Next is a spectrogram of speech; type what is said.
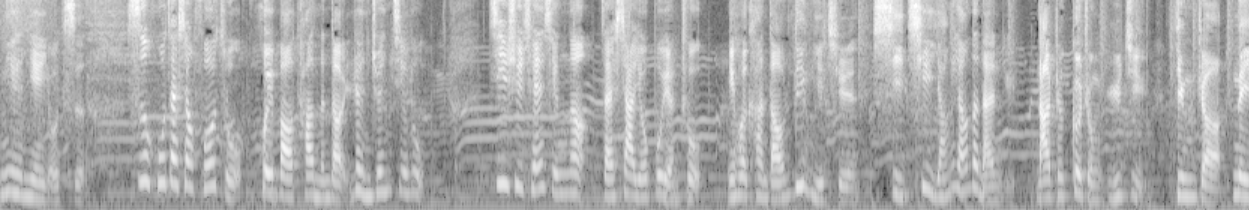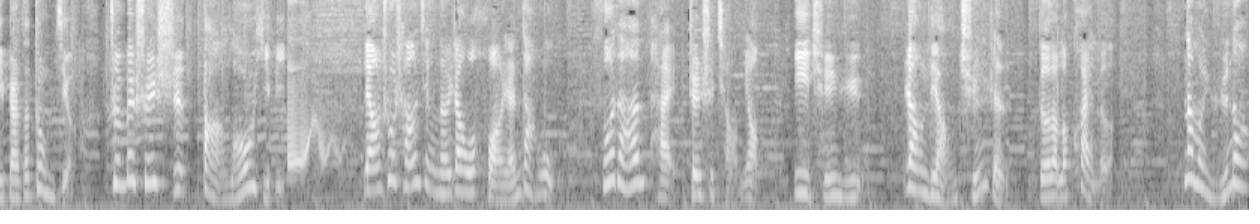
念念有词，似乎在向佛祖汇报他们的认捐记录。继续前行呢，在下游不远处，你会看到另一群喜气洋洋的男女，拿着各种渔具，盯着那边的动静，准备随时大捞一笔。两处场景呢，让我恍然大悟，佛的安排真是巧妙。一群鱼让两群人得到了快乐，那么鱼呢？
